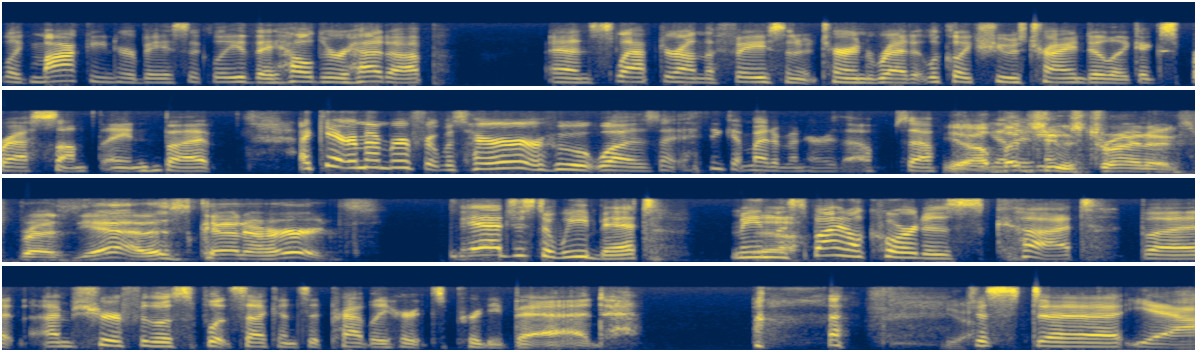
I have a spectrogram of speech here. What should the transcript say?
like mocking her. Basically, they held her head up and slapped her on the face, and it turned red. It looked like she was trying to like express something, but I can't remember if it was her or who it was. I think it might have been her though. So yeah, I bet she was trying to express. Yeah, this kind of hurts. Yeah, just a wee bit. I mean, yeah. the spinal cord is cut, but I'm sure for those split seconds it probably hurts pretty bad. yeah. Just, uh, yeah,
